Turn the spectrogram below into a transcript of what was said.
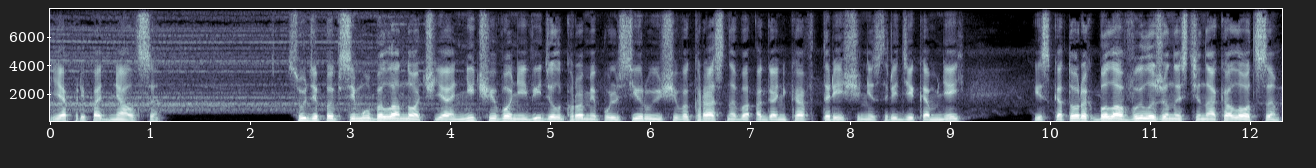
Я приподнялся. Судя по всему, была ночь. Я ничего не видел, кроме пульсирующего красного огонька в трещине среди камней, из которых была выложена стена колодца.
